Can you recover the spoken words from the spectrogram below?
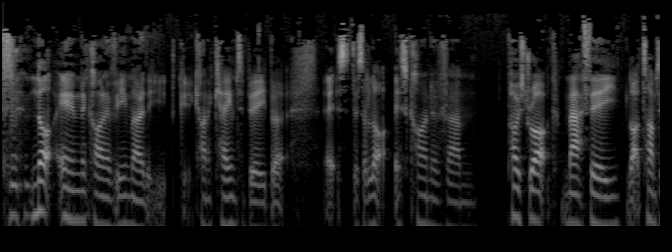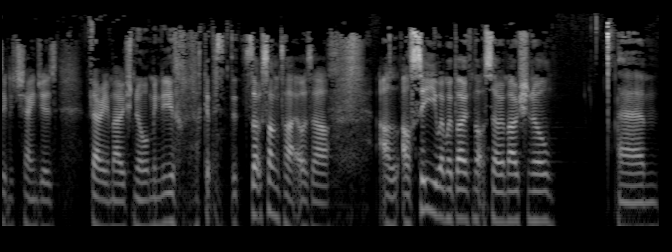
not in the kind of emo that you, it kind of came to be, but it's there's a lot. It's kind of um, post rock, mathy, a lot of time signature changes, very emotional. I mean, you look at the, the song titles are "I'll I'll see you when we're both not so emotional." Um,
